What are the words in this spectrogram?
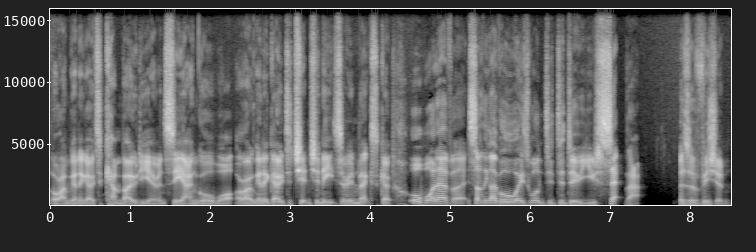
or I'm going to go to Cambodia and see Angkor Wat, or I'm going to go to Chichen Itza in Mexico, or whatever. It's something I've always wanted to do. You set that as a vision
